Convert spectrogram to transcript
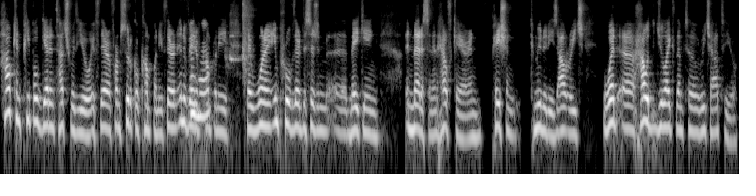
How can people get in touch with you if they're a pharmaceutical company, if they're an innovative mm-hmm. company, they want to improve their decision uh, making in medicine and healthcare and patient communities outreach? What, uh, how would you like them to reach out to you?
